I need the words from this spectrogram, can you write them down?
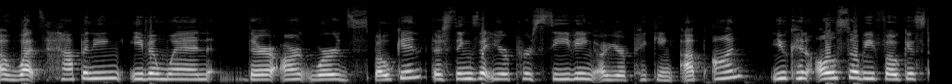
of what's happening, even when there aren't words spoken. There's things that you're perceiving or you're picking up on. You can also be focused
